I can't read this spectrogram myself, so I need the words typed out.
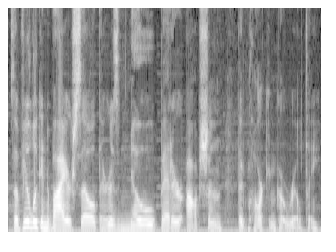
So if you're looking to buy or sell, there is no better option than Clark & Co Realty.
